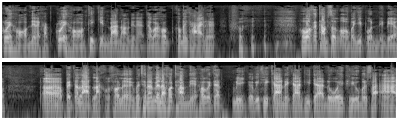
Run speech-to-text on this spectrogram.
กล้วยหอมเนี่ยนะครับกล้วยหอมที่กินบ้านเราเนี่ยนะแต่ว่าเขาเขาไม่ขายนะฮะเพราะว่าเขาทำส่งออกไปญี่ปุ่นอย่างเดียว เป็นตลาดหลักของเขาเลย เพราะฉะนั้นเวลาเขาทำเนี่ยเขาก็จะมีวิธีการในการที่จะดูให้ผิวมันสะอาด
